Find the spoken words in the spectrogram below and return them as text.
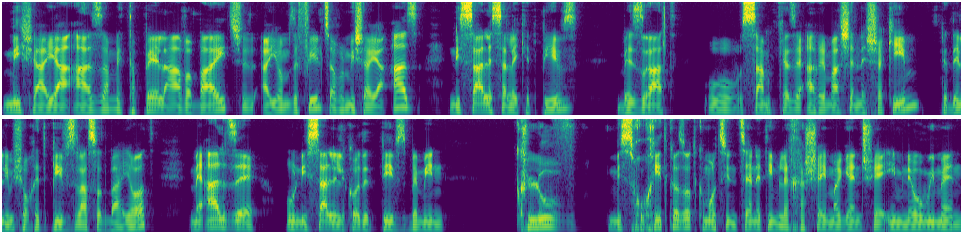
מי שהיה אז המטפל האב הבית שהיום זה פילץ' אבל מי שהיה אז ניסה לסלק את פיבס בעזרת הוא שם כזה ערימה של נשקים כדי למשוך את פיבס לעשות בעיות מעל זה הוא ניסה ללכוד את פיבס במין כלוב מזכוכית כזאת כמו צנצנת עם לחשי מגן שימנעו ממנו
